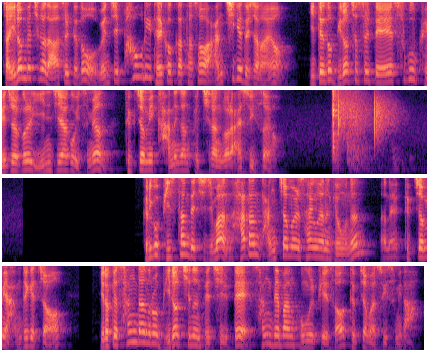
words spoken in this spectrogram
자, 이런 배치가 나왔을 때도 왠지 파울이 될 것 같아서 안 치게 되잖아요. 이때도 밀어쳤을 때의 수구 궤적을 인지하고 있으면 득점이 가능한 배치란 걸 알 수 있어요. 그리고 비슷한 배치지만 하단 당점을 사용하는 경우는 네, 득점이 안 되겠죠. 이렇게 상단으로 밀어치는 배치일 때 상대방 공을 피해서 득점할 수 있습니다.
